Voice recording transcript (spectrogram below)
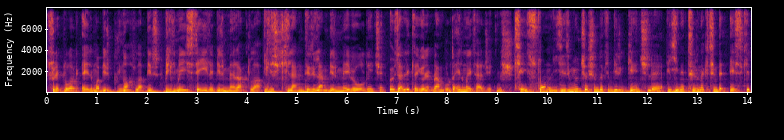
Sürekli olarak elma bir günahla, bir bilme isteğiyle, bir merakla ilişkilendirilen bir meyve olduğu için özellikle yönetmen burada elmayı tercih tercih etmiş. Keystone 23 yaşındaki bir gençle yine tırnak içinde eski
